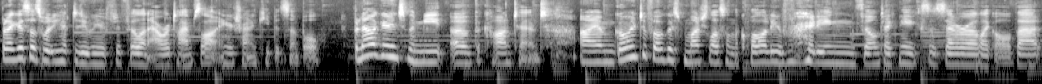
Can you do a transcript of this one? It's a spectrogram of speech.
But I guess that's what you have to do when you have to fill an hour time slot and you're trying to keep it simple. But now getting to the meat of the content, I am going to focus much less on the quality of writing, film techniques, etc., like all that.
